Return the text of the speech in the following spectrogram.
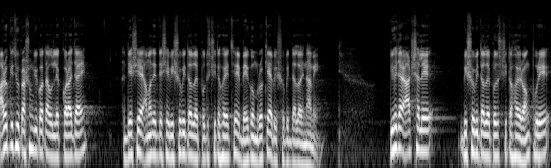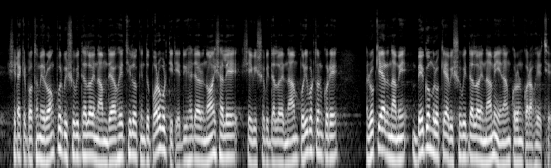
আরও কিছু প্রাসঙ্গিকতা উল্লেখ করা যায়। দেশে, আমাদের দেশে বিশ্ববিদ্যালয় প্রতিষ্ঠিত হয়েছে বেগম রোকেয়া বিশ্ববিদ্যালয় নামে। দুই হাজার আট সালে বিশ্ববিদ্যালয় প্রতিষ্ঠিত হয় রংপুরে। সেটাকে প্রথমে রংপুর বিশ্ববিদ্যালয়ে নাম দেওয়া হয়েছিল, কিন্তু পরবর্তীতে দুই হাজার নয় সালে সেই বিশ্ববিদ্যালয়ের নাম পরিবর্তন করে রোকেয়ার নামে, বেগম রোকেয়া বিশ্ববিদ্যালয় নামে নামকরণ করা হয়েছে।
